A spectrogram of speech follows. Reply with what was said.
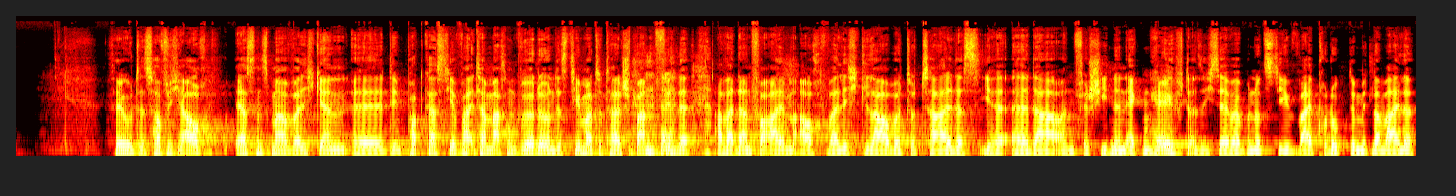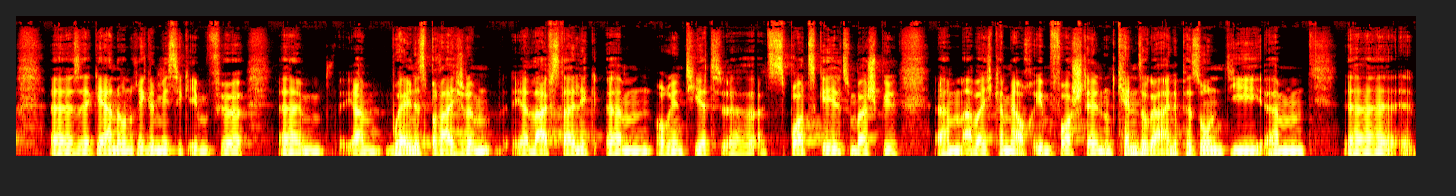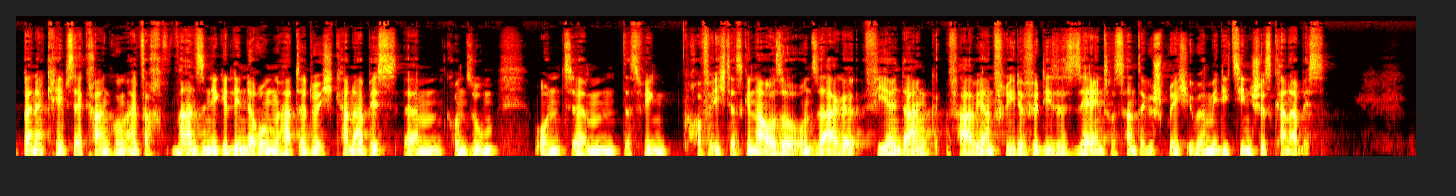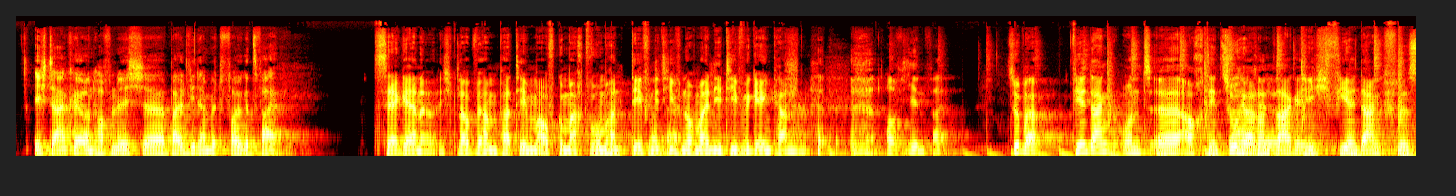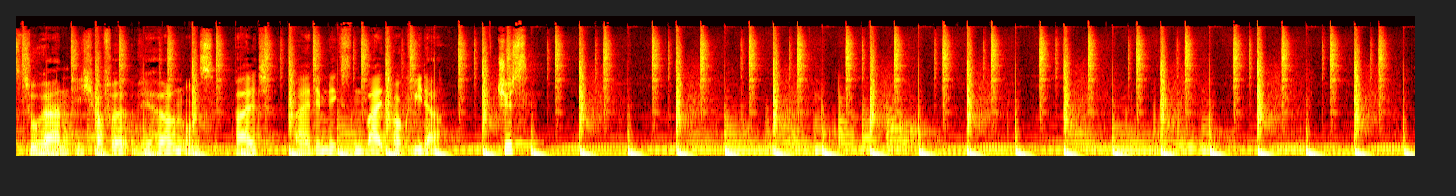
Sehr gut, das hoffe ich auch. Erstens mal, weil ich gern äh, den Podcast hier weitermachen würde und das Thema total spannend finde, aber dann vor allem auch, weil ich glaube total, dass ihr äh, da an verschiedenen Ecken helft. Also ich selber benutze die Weihprodukte mittlerweile äh, sehr gerne und regelmäßig eben für äh, im, ja, im Wellness-Bereich oder im eher Lifestyle ähm, orientiert, äh, als Sportscale zum Beispiel. Ähm, aber ich kann mir auch eben vorstellen und kenne sogar eine Person, die ähm, äh, bei einer Krebserkrankung einfach wahnsinnige Linderungen hat hatte durch Cannabis-Konsum. Ähm, und ähm, deswegen hoffe ich das genauso und sage vielen Dank, Fabian Friede, für dieses sehr interessante Gespräch über medizinisches Cannabis. Ich danke und hoffentlich äh, bald wieder mit Folge 2. Sehr gerne. Ich glaube, wir haben ein paar Themen aufgemacht, wo man definitiv nochmal in die Tiefe gehen kann. Auf jeden Fall. Super. Vielen Dank und äh, auch den Zuhörern Danke. sage ich vielen Dank fürs Zuhören. Ich hoffe, wir hören uns bald bei dem nächsten Bye Talk wieder. Tschüss.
